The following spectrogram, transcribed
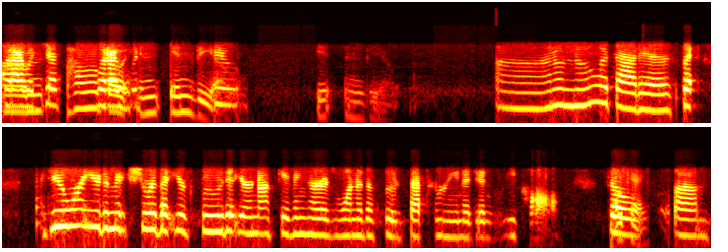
but I would Um, just how what I would in, Invio? do- In, Invio. Uh, I don't know what that is, but I do want you to make sure that your food that you're not giving her is one of the foods that Purina didn't recall. So, Okay. um,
